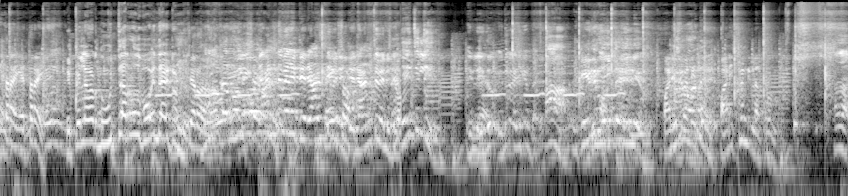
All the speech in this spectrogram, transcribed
എത്ര എത്ര ഇപ്പൊ നൂറ്ററുപത് പോയിന്റ് ആയിട്ടുണ്ട്. രണ്ട് മിനിറ്റ് രണ്ട് മിനിറ്റ് രണ്ട് മിനിറ്റ് പണിഷ്മെന്റ് പണിഷ്മെന്റ് ഇല്ല അത്രേ അതാ.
